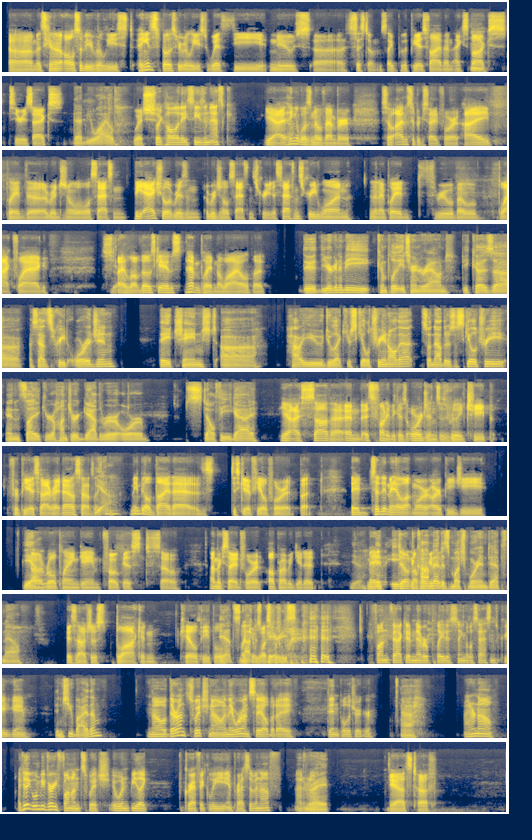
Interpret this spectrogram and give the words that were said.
Um, it's gonna also be released. I think it's supposed to be released with the new uh, systems, like the PS5 and Xbox Series X. That'd be wild. Which, It's like holiday season esque. yeah, I think it was November. So I'm super excited for it. I played the original Assassin, the actual original original Assassin's Creed, Assassin's Creed One, and then I played through about Black Flag. S- I Yeah. love those games. Haven't played in a while, but Dude, you're gonna be completely turned around because uh Assassin's Creed Origin, they changed uh how you do like your skill tree and all that. So now there's a skill tree and it's like you're a hunter, gatherer, or stealthy guy. Yeah, I saw that, and it's funny because Origins is really cheap for PS5 right now. So I was like, Yeah. "Oh, maybe I'll buy that just, just get a feel for it. But they said they made a lot more RPG Yeah. uh, role playing game focused. So I'm excited for it. I'll probably get it. yeah. may- And the, don't the know if combat is much more in depth now. It's not just block and kill people. Yeah, it's like not it just was parries. before. Fun fact: I've never played a single Assassin's Creed game. Didn't you buy them? No, they're on Switch now, and they were on sale, but I didn't pull the trigger. Ah, I don't know. I feel like it wouldn't be very fun on Switch. It wouldn't be like graphically impressive enough. I don't know. right. Yeah, that's tough.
